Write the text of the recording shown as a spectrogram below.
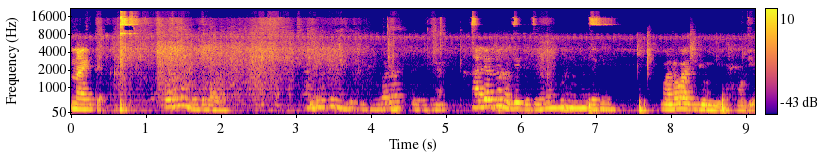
नाही ते? आल्यावर थोडं देते ते. म्हणून म्हणलं घे. मला वाची घेऊन ये.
